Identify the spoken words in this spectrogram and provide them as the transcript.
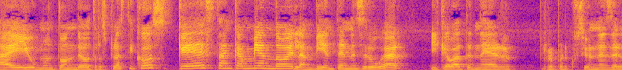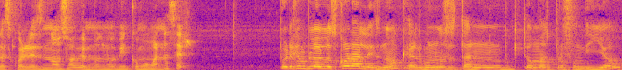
hay un montón de otros plásticos que están cambiando el ambiente en ese lugar y que va a tener repercusiones de las cuales no sabemos muy bien cómo van a ser. Por ejemplo, los corales, ¿no? Que algunos están un poquito más profundillo.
